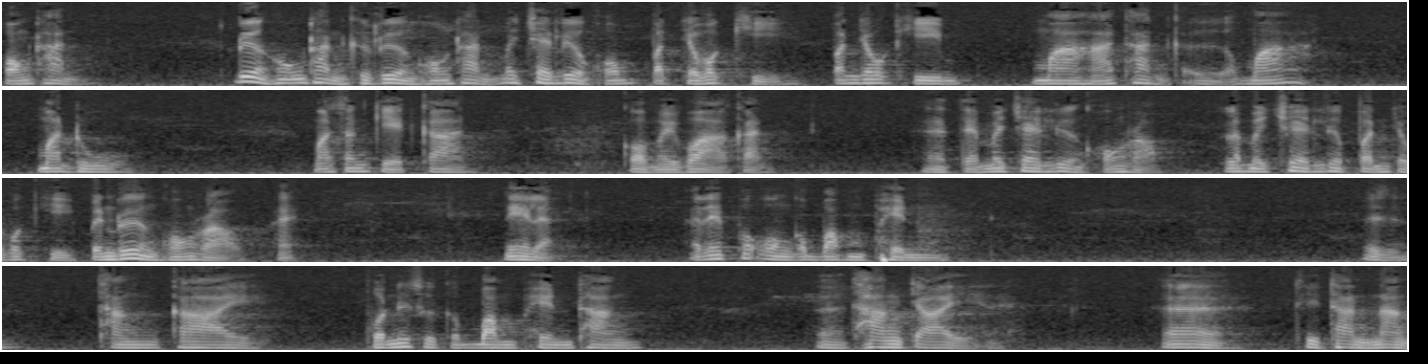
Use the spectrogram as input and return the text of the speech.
ของท่าน เรื่องของท่านคือเรื่องของท่าน ไม่ใช่เรื่องของปัญจวัคคีย์ปัญจวัคคีย์มาหาท่านก็เออมา มาดู มาสังเกตการก็ไม่ว่ากัน แต่ไม่ใช่เรื่องของเรา และไม่ใช่เรื่องปัญจวัคคีย์เป็นเรื่องของเรานี่แหละ อันนี้พระองค์ก็บำเพ็ญทางกาย ผลที่สุดก็บำเพ็ญทางทางใจที่ท่านนั่ง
